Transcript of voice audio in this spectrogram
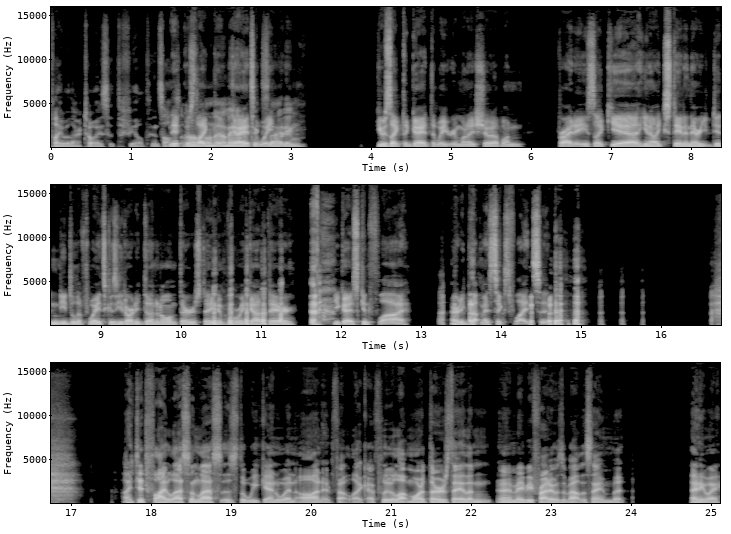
play with our toys at the field. It's awesome. Nick was like the know, guy It's at the weight room. He was like the guy at the weight room when I showed up on Friday. He's like, yeah, you know, like standing there, you didn't need to lift weights because he'd already done it on Thursday you know, before we got there. you guys can fly. I already got my six flights in. I did fly less and less as the weekend went on. It felt like I flew a lot more Thursday than eh, maybe Friday was about the same. But anyway,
